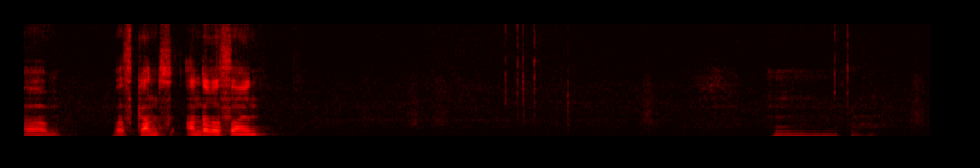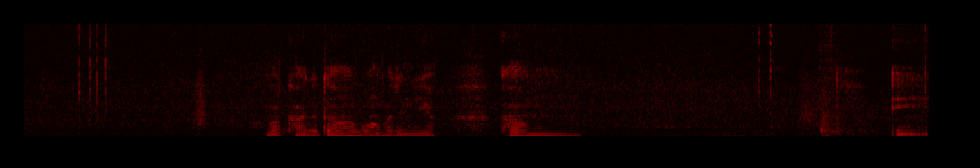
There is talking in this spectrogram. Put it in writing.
ähm, was ganz anderes sein. Hm. Haben wir keine da? Wo haben wir denn hier? Ähm, e.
